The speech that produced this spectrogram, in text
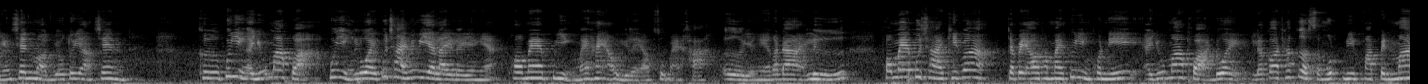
อย่างเช่นหมอยกตัวอย่างเช่น คือผู้หญิงอายุมากกว่า ผู้หญิงรวยผู้ชายไม่มีอะไรเลยอย่างเงี้ยพ่อแม่ผู้หญิงไม่ให้เอาอยู่แล้วถูกไหมคะเอออย่างเงี้ยก็ได้หรือ พ่อแม่ผู้ชายคิดว่าจะไปเอาทำไมผู้หญิงคนนี้อายุมากกว่าด้วย แล้วก็ถ้าเกิดสมมติมีความเป็นไม้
